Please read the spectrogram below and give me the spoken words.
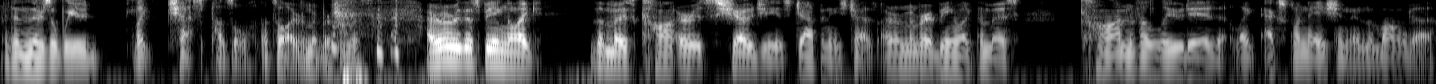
And then there's a weird like chess puzzle. That's all I remember from this. I remember this being like the most con or it's shogi, it's Japanese chess. I remember it being like the most convoluted like explanation in the manga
